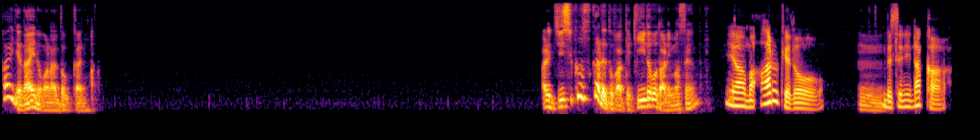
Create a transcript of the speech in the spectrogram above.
書いてないのかな、どっかに。あれ、自粛疲れとかって聞いたことありません？いや、まあ、あるけど、うん。別になんか、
